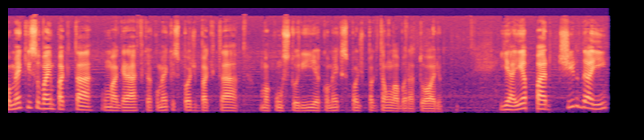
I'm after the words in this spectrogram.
Como é que isso vai impactar uma gráfica? Como é que isso pode impactar uma consultoria? Como é que isso pode impactar um laboratório? E aí, a partir daí,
